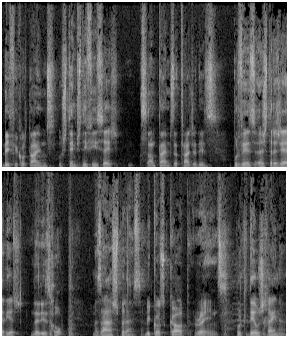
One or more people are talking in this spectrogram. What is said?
difficult times, os tempos difíceis, sometimes the tragedies. Por vezes as tragédias, There is hope. mas há esperança, because God reigns. Porque Deus reina.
